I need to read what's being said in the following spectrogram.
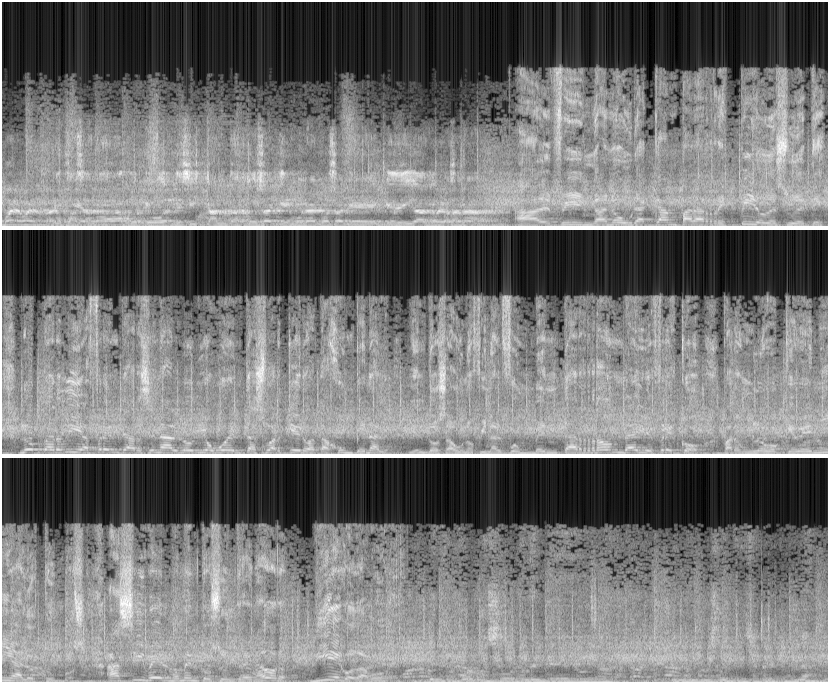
Bueno, bueno. No pasa nada porque vos decís tantas cosas que una cosa que, que digas no pasa nada. Al fin ganó Huracán para respiro de su DT. Lo perdía frente a Arsenal, lo dio vuelta, su arquero atajó un penal y el 2 a 1 final fue un ventarrón de aire fresco para un globo que venía a los tumbos. Así ve el momento su entrenador, Diego Davoe. De esta forma seguramente tengamos la suerte sacar esto adelante.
